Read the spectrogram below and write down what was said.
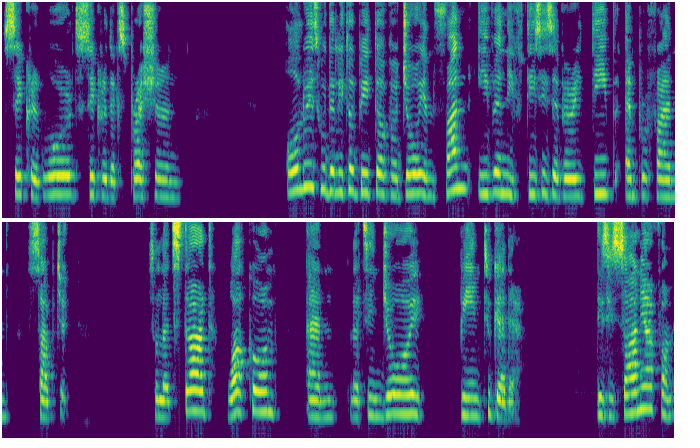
sacred words, sacred expression, always with a little bit of joy and fun, even if this is a very deep and profound subject. So let's start. Welcome and let's enjoy being together. This is Sonia from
